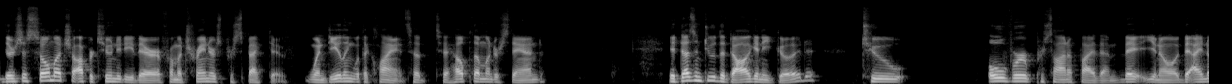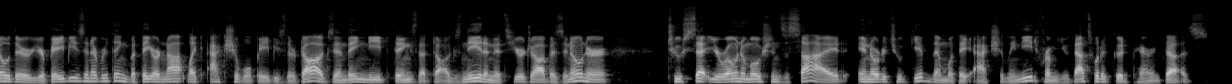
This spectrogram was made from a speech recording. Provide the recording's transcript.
There's just so much opportunity there from a trainer's perspective when dealing with a client to, to help them understand it doesn't do the dog any good to over personify them. They, you know, they, I know they're your babies and everything, but they are not like actual babies. They're dogs and they need things that dogs need. And it's your job as an owner to set your own emotions aside in order to give them what they actually need from you. That's what a good parent does.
